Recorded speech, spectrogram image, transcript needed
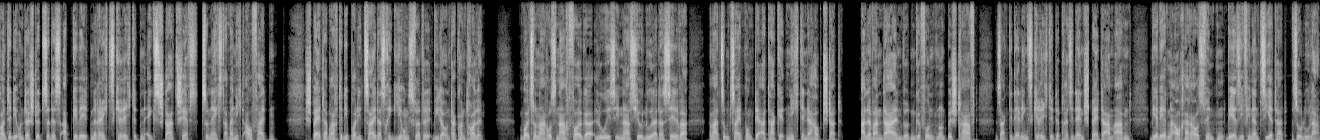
konnte die Unterstützer des abgewählten rechtsgerichteten Ex-Staatschefs zunächst aber nicht aufhalten. Später brachte die Polizei das Regierungsviertel wieder unter Kontrolle. Bolsonaros Nachfolger Luis Inácio Lula da Silva war zum Zeitpunkt der Attacke nicht in der Hauptstadt. Alle Vandalen würden gefunden und bestraft, sagte der linksgerichtete Präsident später am Abend. Wir werden auch herausfinden, wer sie finanziert hat, so Lula.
